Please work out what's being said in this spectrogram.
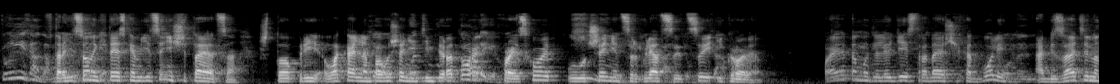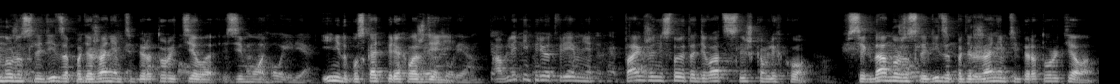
В традиционной китайской медицине считается, что при локальном повышении температуры происходит улучшение циркуляции ЦИ и крови. Поэтому для людей, страдающих от боли, обязательно нужно следить за поддержанием температуры тела зимой и не допускать переохлаждений. А в летний период времени также не стоит одеваться слишком легко. Всегда нужно следить за поддержанием температуры тела.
